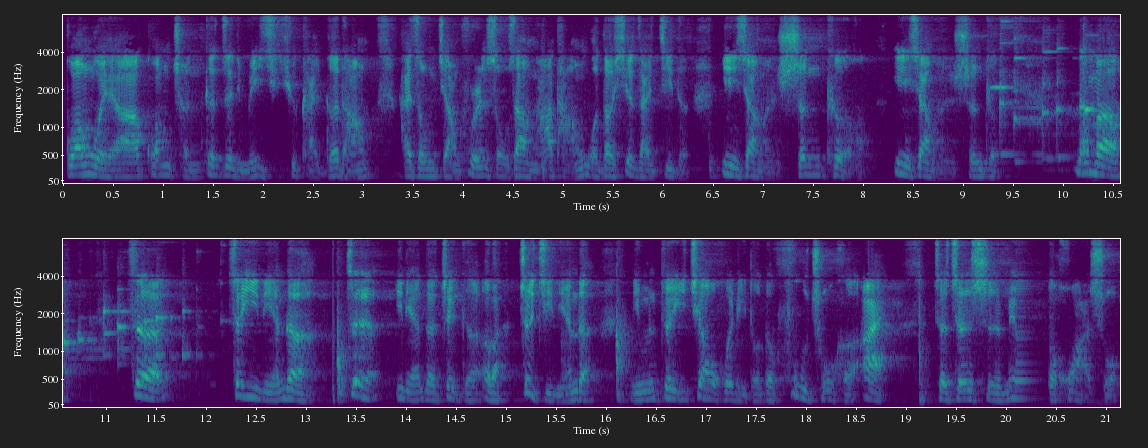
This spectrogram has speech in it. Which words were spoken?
光伟啊、光成跟着你们一起去凯歌堂，还从蒋夫人手上拿糖，我到现在记得印象很深刻哈，印象很深刻。那么这。这一年的这一年的这个呃不这几年的你们对于教会里头的付出和爱，这真是没有话说，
